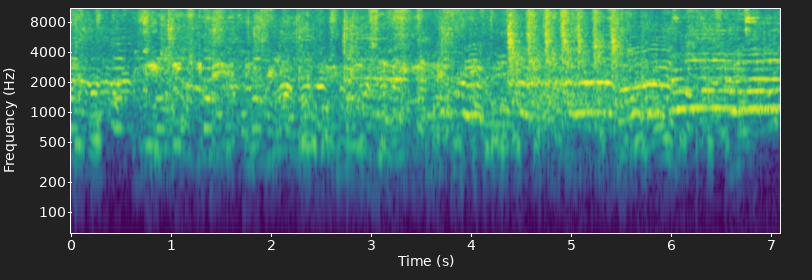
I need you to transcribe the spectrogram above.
Dos minutos de juego. Ahora va el número 6, Martínez de la derecha. Así rolado, la hace personal.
